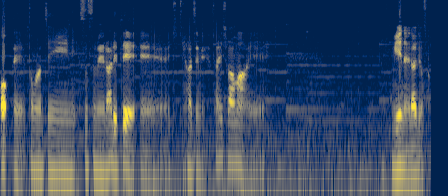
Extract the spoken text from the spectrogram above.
を、え友達に勧められて、え聞き始め、最初はまあ、え見えないラジオさん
